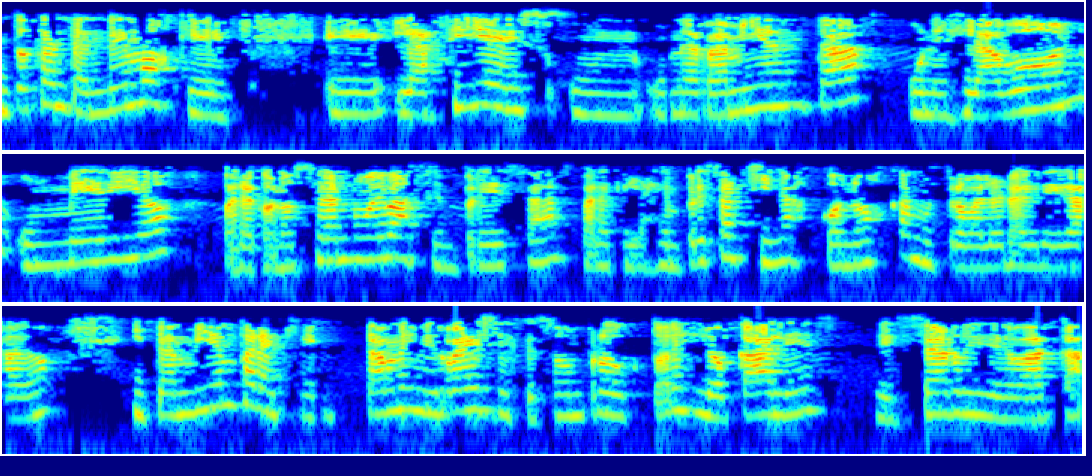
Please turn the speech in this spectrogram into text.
Entonces entendemos que eh, la CIE es una herramienta, un eslabón, un medio para conocer nuevas empresas, para que las empresas chinas conozcan nuestro valor agregado y también para que Carmen y Reyes, que son productores locales de cerdo y de vaca,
